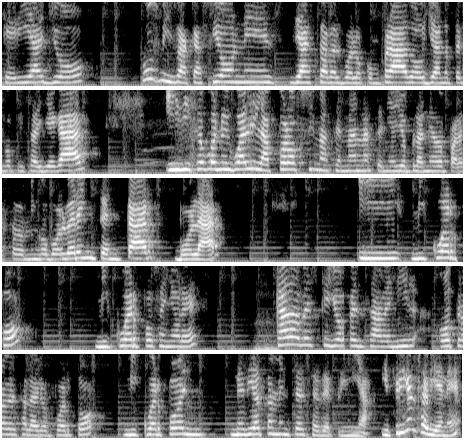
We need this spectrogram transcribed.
quería yo pues mis vacaciones, ya estaba el vuelo comprado, ya no tengo prisa de llegar. Y dije, bueno, igual y la próxima semana tenía yo planeado para este domingo volver a intentar volar. Y mi cuerpo, mi cuerpo, señores, cada vez que yo pensaba en ir otra vez al aeropuerto, mi cuerpo inmediatamente se deprimía. Y fíjense bien, ¿eh?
